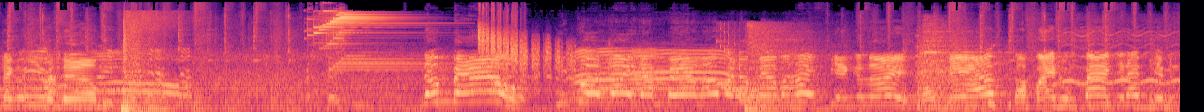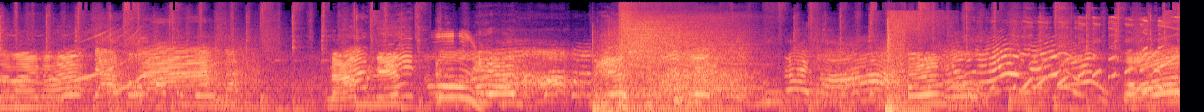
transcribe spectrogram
ได้เก้าอี้เหมือนเดิมดัมเบลพี่กดได้ดัมเบลครับเอาดัมเบลมาให้เปลี่ยนกันเลยโอเคครับต่อไปถุงแป้งจะได้เปลี่ยนเป็นอะไรนะฮะอย่าโต๊ะเหมือนเดิมนะน้ำลิตรเปลี่ยน เปลี่ยนเปลี่ยนมึงได้มาหนึ่งสอง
